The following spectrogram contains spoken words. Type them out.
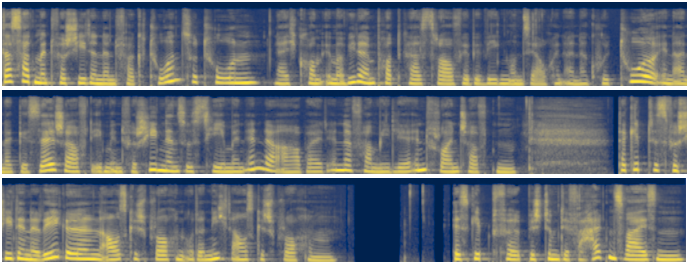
Das hat mit verschiedenen Faktoren zu tun. Ja, ich komme immer wieder im Podcast drauf. Wir bewegen uns ja auch in einer Kultur, in einer Gesellschaft, eben in verschiedenen Systemen, in der Arbeit, in der Familie, in Freundschaften. Da gibt es verschiedene Regeln, ausgesprochen oder nicht ausgesprochen. Es gibt bestimmte Verhaltensweisen,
